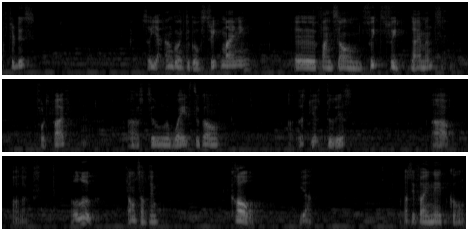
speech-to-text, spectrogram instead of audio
after this. So yeah I'm going to go strip mining uh, find some sweet sweet diamonds 45 uh, still ways to go uh, let's just do this Ah, bollocks. Oh look, found something. Coal. Yeah. As if I need coal.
